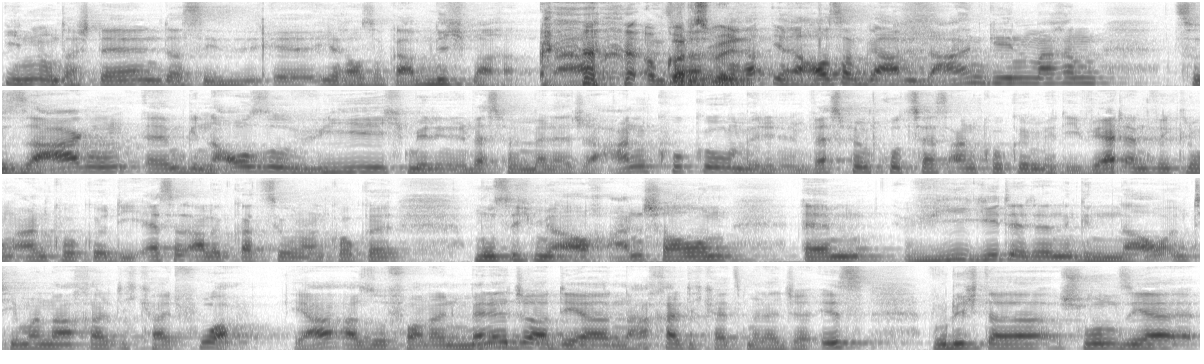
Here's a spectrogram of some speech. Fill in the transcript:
Ihnen unterstellen, dass Sie äh, Ihre Hausaufgaben nicht machen. Ja? um Gottes Willen. Ihre, ihre, Hausaufgaben dahingehend machen, zu sagen, ähm, genauso wie ich mir den Investmentmanager angucke und mir den Investmentprozess angucke, mir die Wertentwicklung angucke, die Assetallokation angucke, muss ich mir auch anschauen, ähm, wie geht er denn genau im Thema Nachhaltigkeit vor. Ja, also von einem Manager, der Nachhaltigkeitsmanager ist, würde ich da schon sehr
